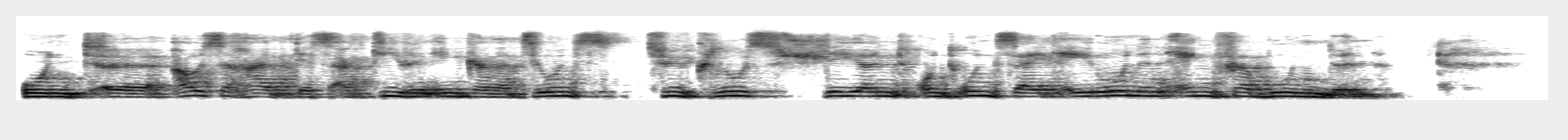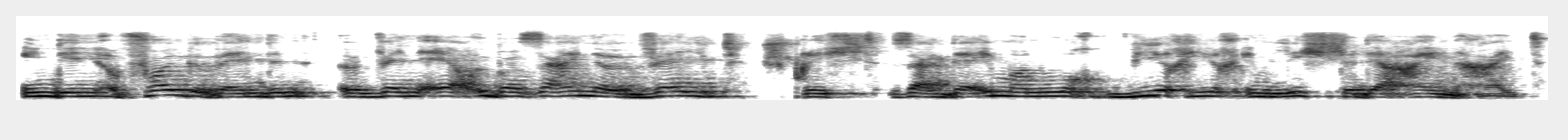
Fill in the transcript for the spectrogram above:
und äh, außerhalb des aktiven Inkarnationszyklus stehend und uns seit Äonen eng verbunden. In den Folgebänden, wenn er über seine Welt spricht, sagt er immer nur, wir hier im Lichte der Einheit.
